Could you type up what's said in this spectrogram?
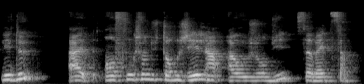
Les deux? En fonction du temps que j'ai, là, à aujourd'hui, ça va être ça.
